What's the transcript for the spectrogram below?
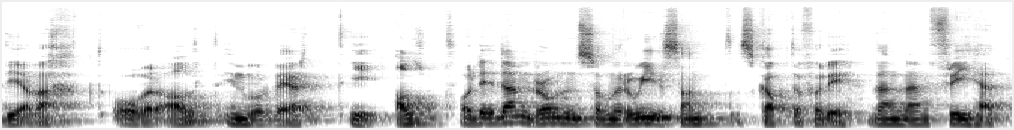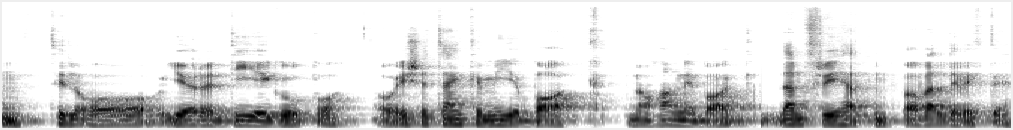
De har vært overalt, involvert i alt. Og det er den rollen som Ruiz sant, skapte for dem. Den, den, friheten til å gjøre de er gode på, og ikke tenke mye bak når han er bak. Den friheten var veldig viktig.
